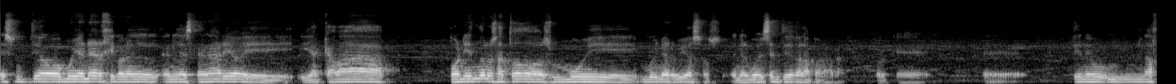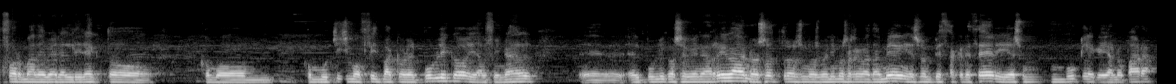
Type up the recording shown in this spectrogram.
es un tío muy enérgico en el, escenario y, acaba poniéndonos a todos muy, muy nerviosos, en el buen sentido de la palabra, porque eh, tiene una forma de ver el directo como con muchísimo feedback con el público y al final eh, el público se viene arriba, nosotros nos venimos arriba también y eso empieza a crecer y es un, bucle que ya no para.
